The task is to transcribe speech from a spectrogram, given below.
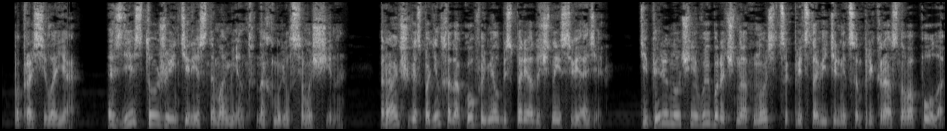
– попросила я. «Здесь тоже интересный момент», – нахмурился мужчина. «Раньше господин Ходаков имел беспорядочные связи – Теперь он очень выборочно относится к представительницам прекрасного пола,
